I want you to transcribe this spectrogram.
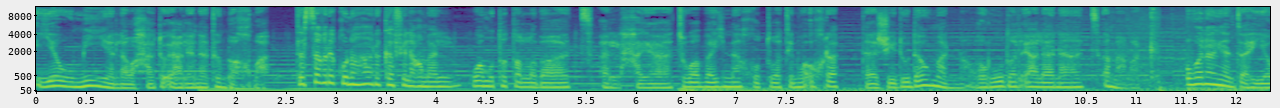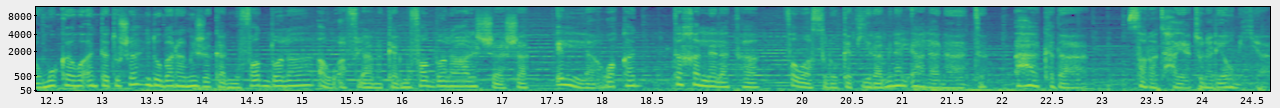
يوميا لوحات إعلانات ضخمة. تستغرق نهارك في العمل ومتطلبات الحياة وبين خطوة وأخرى. تجد دوما عروض الإعلانات أمامك. ولا ينتهي يومك وأنت تشاهد برامجك المفضلة أو أفلامك المفضلة على الشاشة إلا وقد تخللتها فواصل كثيره من الإعلانات. هكذا صارت حياتنا اليومية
